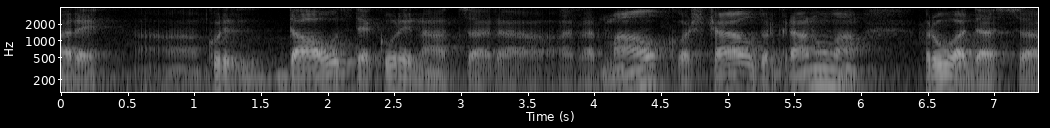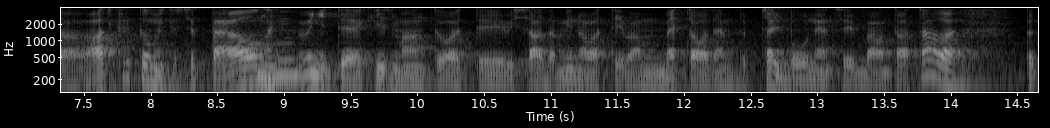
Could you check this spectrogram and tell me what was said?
arī, uh, kur ir daudz tiek kurināts ar, ar, ar malku, ar šķeldu, ar granulām, rodas uh, atkritumi, kas ir pelni. Mm -hmm. Viņi tiek izmantoti visādām inovatīvām metodēm, ceļbūvniecībā un tā tālāk. Bet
